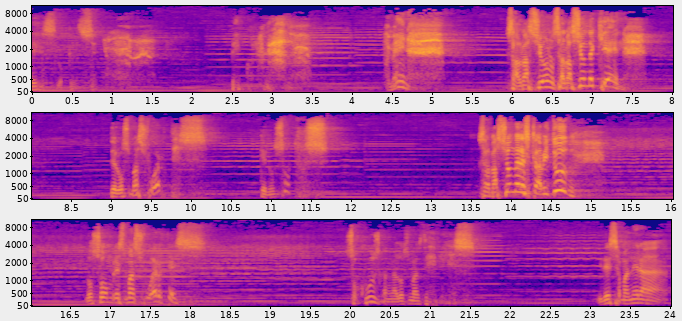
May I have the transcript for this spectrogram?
Es lo que el Señor ve con agrado. Amén. Salvación, salvación de quién? De los más fuertes que nosotros. Salvación de la esclavitud. Los hombres más fuertes sojuzgan a los más débiles. Y de esa manera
